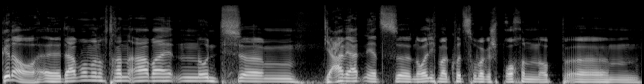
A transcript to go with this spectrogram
Genau, äh, da wollen wir noch dran arbeiten und ähm, ja, wir hatten jetzt äh, neulich mal kurz drüber gesprochen, ob ähm,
